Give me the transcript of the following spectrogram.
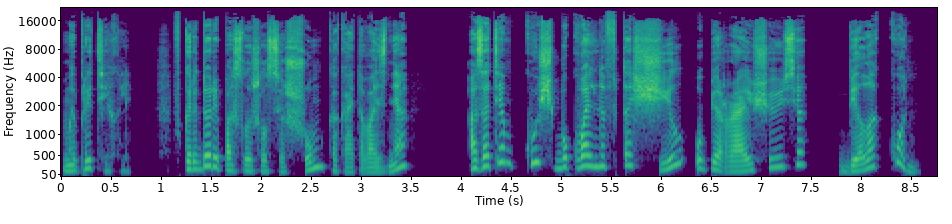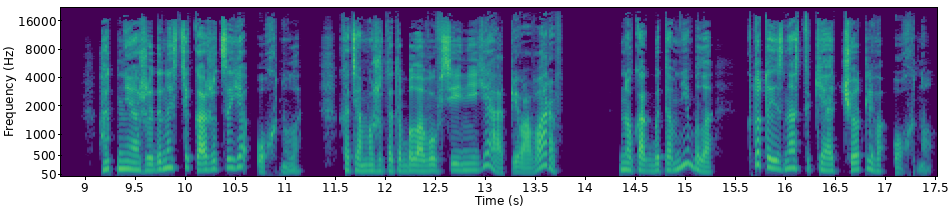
Мы притихли. В коридоре послышался шум, какая-то возня, а затем Кущ буквально втащил упирающуюся белоконь. От неожиданности, кажется, я охнула. Хотя, может, это была вовсе и не я, а Пивоваров. Но как бы там ни было, кто-то из нас таки отчетливо охнул.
